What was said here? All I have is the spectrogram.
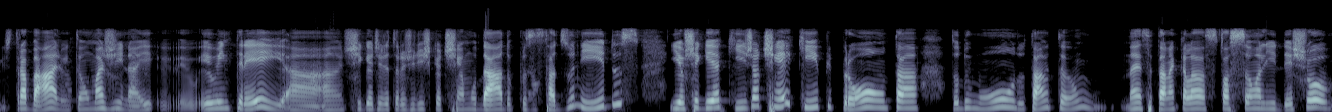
de trabalho. Então, imagina, eu, eu entrei, a, a, antiga diretora jurídica tinha mudado para os Estados Unidos e eu cheguei aqui já tinha equipe pronta, todo mundo, tal. Então, né, você está naquela situação ali, deixa eu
